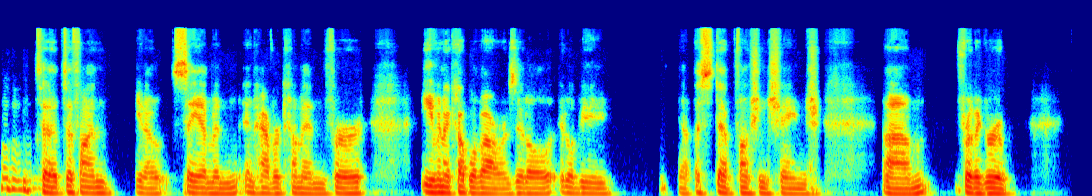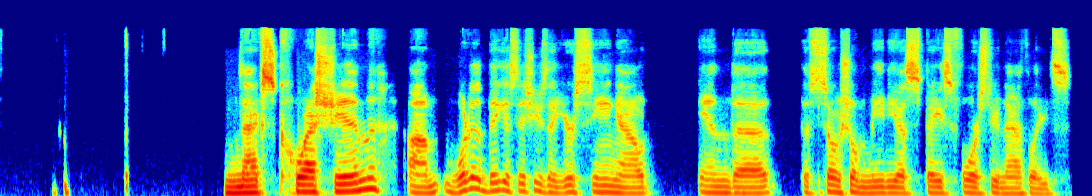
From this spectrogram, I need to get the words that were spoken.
to to find you know Sam and and have her come in for even a couple of hours. It'll it'll be you know, a step function change um, for the group. Next question. Um, what are the biggest issues that you're seeing out in the the social media space for student athletes?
